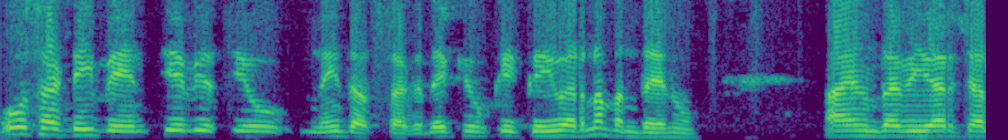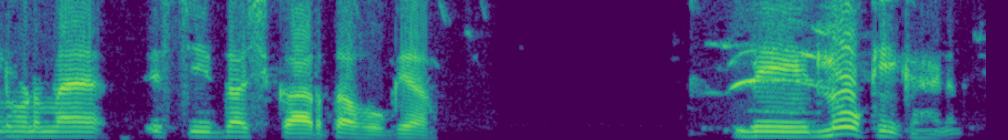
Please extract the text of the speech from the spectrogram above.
ਉਹ ਸਾਡੀ ਬੇਨਤੀ ਹੈ ਵੀ ਅਸੀਂ ਉਹ ਨਹੀਂ ਦੱਸ ਸਕਦੇ, ਕਿਉਂਕਿ ਕਈ ਵਾਰ ਨਾ ਬੰਦੇ ਨੂੰ ਐ ਹੁੰਦਾ ਵੀ ਯਾਰ ਚੱਲ ਹੁਣ ਮੈਂ ਇਸ ਚੀਜ਼ ਦਾ ਸ਼ਿਕਾਰ ਤਾਂ ਹੋ ਗਿਆ। ਵੀ ਲੋਕ ਕੀ ਕਹਿਣਗੇ।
